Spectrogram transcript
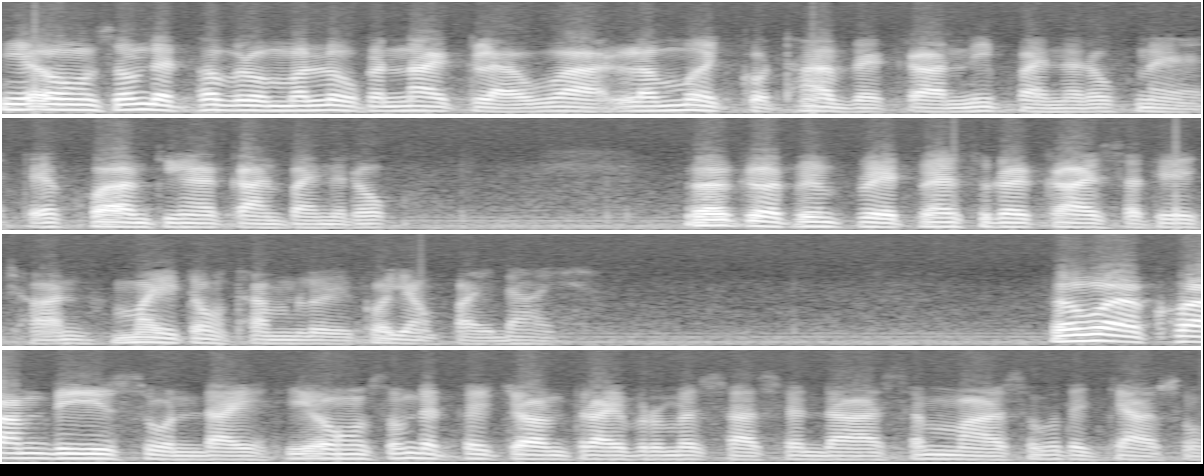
นี่องค์สมเด็จพระบรมโลกกันน่ายกล่าวว่าละเมิดกฎห้าประการนี้ไปนรกแน่ แต่ความจริงอาการไปนรกก็เกิดเป็นเปรตเป็นสุรกายสติฉานไม่ต้องทำเลยก็ยังไปได้ เพราะว่าความดีส่วนใดที่องค์สมเด็จพระจอมไตรบรมศาสดาสัมมาสัมพุทธเจ้าทรง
